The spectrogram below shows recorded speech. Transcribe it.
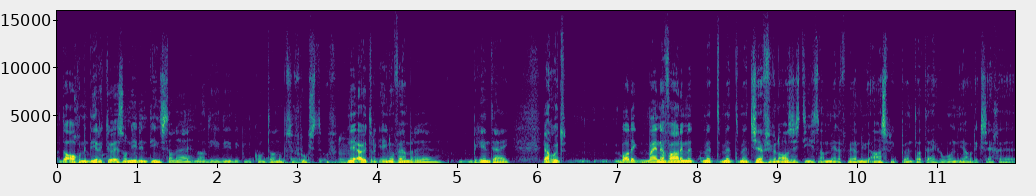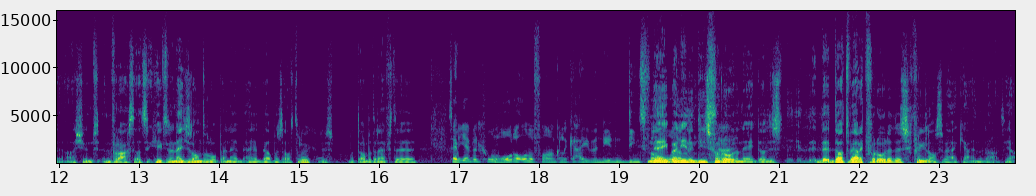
De algemene directeur is nog niet in dienst dan. Hè? Nou, Die, die, die, die komt dan op zijn vroegst. Of, Mm. nee, uiterlijk 1 november begint hij. Ja, goed. Wat ik, mijn ervaring met, met, met, met Jeffrey van As is, die is dan min of meer nu aanspreekpunt. Dat hij gewoon, ja, wat ik zeg, eh, als je een, een vraag stelt, geeft er een netjes antwoord op en hij, hij belt mezelf terug. Dus wat dat betreft. eh, Zeg, jij bent gewoon Roda onafhankelijk, hè. Je bent niet in dienst van nee, ik ben niet in dienst van. Rode. Nee, dat, is, dat werk voor Rode, dat is freelance werk, ja, inderdaad. Ja.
